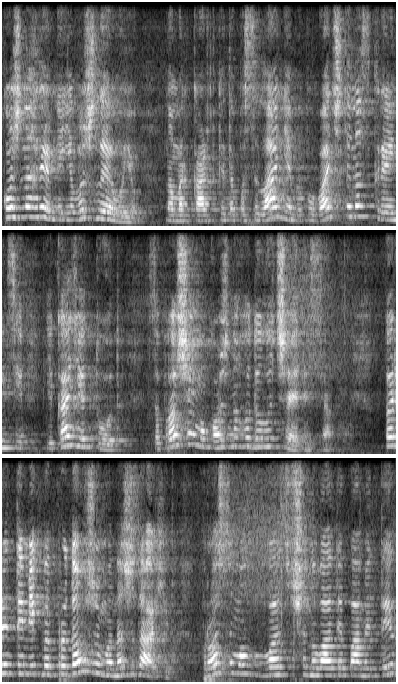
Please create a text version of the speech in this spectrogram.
Кожна гривня є важливою. Номер картки та посилання ви побачите на скринці, яка є тут. Запрошуємо кожного долучитися. Перед тим як ми продовжимо наш захід, просимо вас вшанувати пам'ять тих,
